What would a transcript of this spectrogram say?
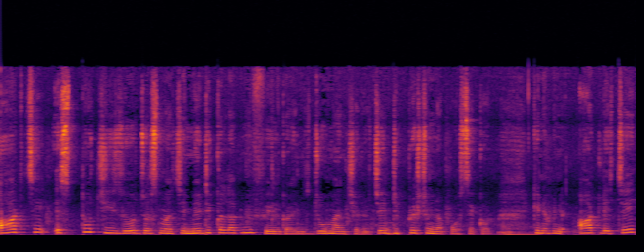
आर्ट चाहिँ यस्तो चिज हो जसमा चाहिँ मेडिकललाई पनि फेल गराइदिन्छ जो मान्छेहरू चाहिँ डिप्रेसनमा पसेको। किनभने आर्टले चाहिँ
